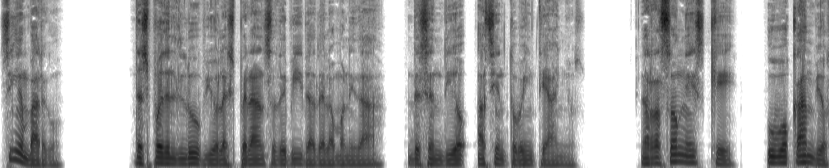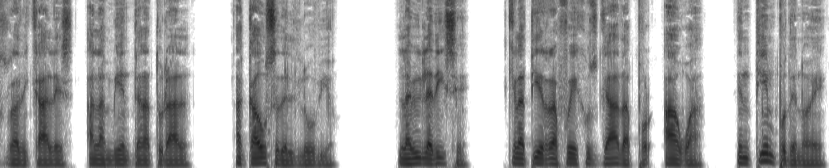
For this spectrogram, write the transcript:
Sin embargo, después del diluvio, la esperanza de vida de la humanidad descendió a 120 años. La razón es que hubo cambios radicales al ambiente natural a causa del diluvio. La Biblia dice que la tierra fue juzgada por agua en tiempo de Noé.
